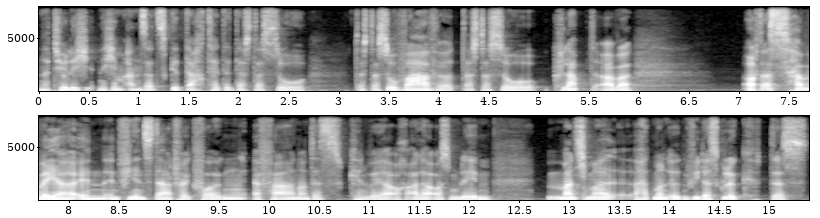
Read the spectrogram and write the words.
natürlich nicht im Ansatz gedacht hätte, dass das so, dass das so wahr wird, dass das so klappt, aber auch das haben wir ja in, in vielen Star Trek Folgen erfahren und das kennen wir ja auch alle aus dem Leben manchmal hat man irgendwie das Glück, dass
